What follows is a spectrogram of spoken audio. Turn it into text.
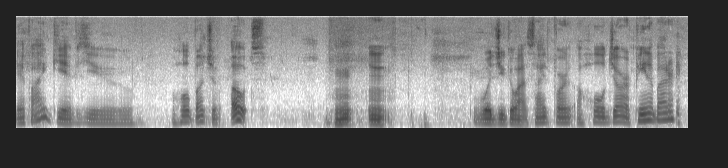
if I give you a whole bunch of oats? Mm-mm. Would you go outside for a whole jar of peanut butter?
